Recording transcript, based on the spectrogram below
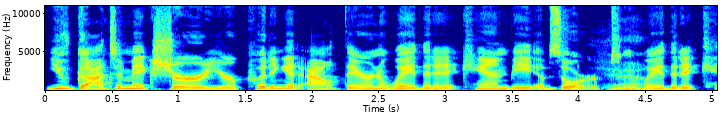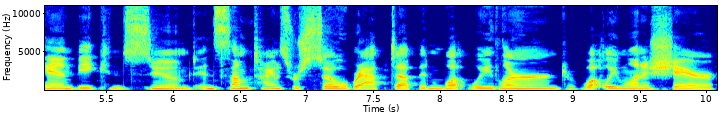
you've got to make sure you're putting it out there in a way that it can be absorbed, Yeah. in a way that it can be consumed. And sometimes we're so wrapped up in what we learned or what we want to share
